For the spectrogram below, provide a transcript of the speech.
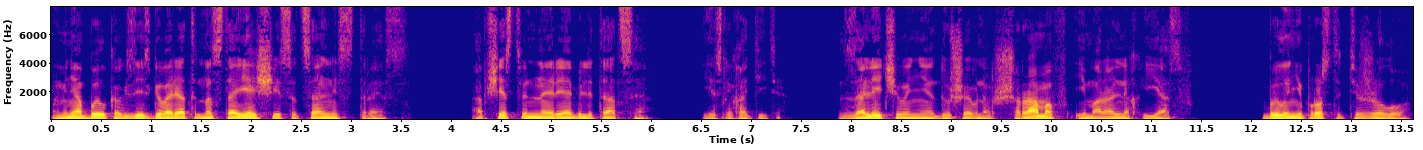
у меня был, как здесь говорят, настоящий социальный стресс. Общественная реабилитация, если хотите. Залечивание душевных шрамов и моральных язв. Было не просто тяжело,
